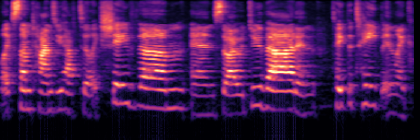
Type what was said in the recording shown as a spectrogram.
like sometimes you have to like shave them and so I would do that and take the tape and like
